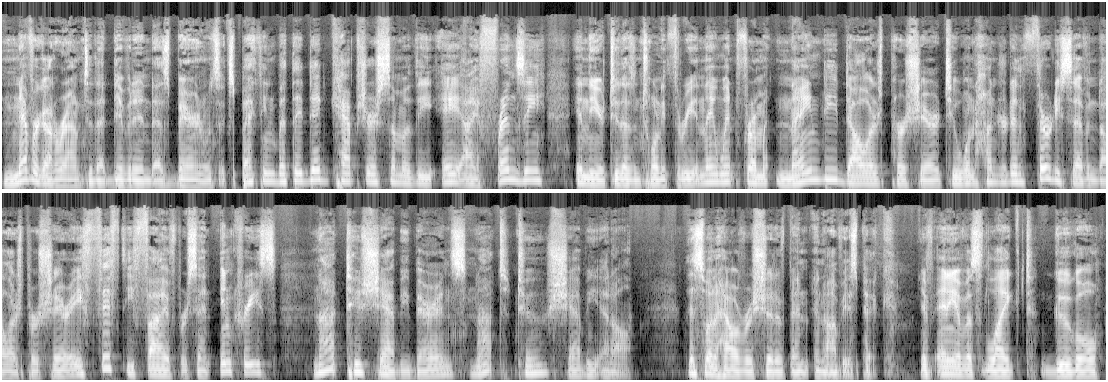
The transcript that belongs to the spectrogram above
never got around to that dividend as Barron was expecting, but they did capture some of the AI frenzy in the year 2023, and they went from $90 per share to $137 per share, a 55% increase. Not too shabby, Barron's. Not too shabby at all. This one, however, should have been an obvious pick. If any of us liked Google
